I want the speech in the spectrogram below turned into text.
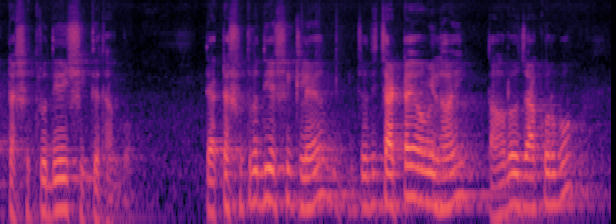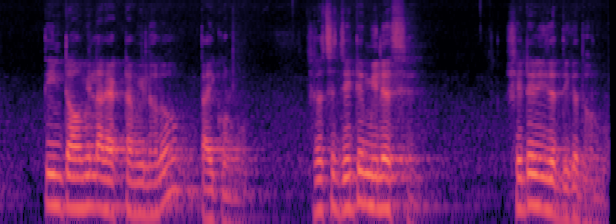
একটা সূত্র দিয়েই শিখতে থাকব। তো একটা সূত্র দিয়ে শিখলে যদি চারটায় অমিল হয়, তাহলেও যা করব, তিনটা অমিল আর একটা মিল হলেও তাই করব। সেটা হচ্ছে যেটা মিলেছে, সেটা নিজের দিকে ধরবো।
